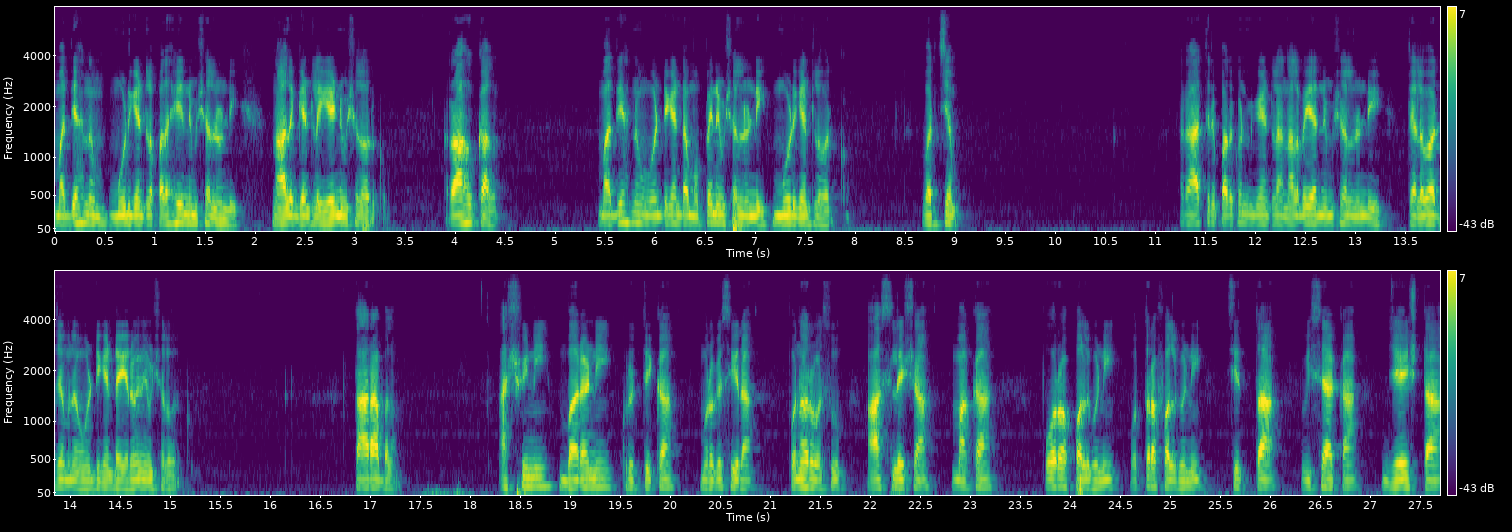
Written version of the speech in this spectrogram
మధ్యాహ్నం మూడు గంటల పదహైదు నిమిషాల నుండి నాలుగు గంటల ఏడు నిమిషాల వరకు. రాహుకాలం. మధ్యాహ్నం ఒంటి గంట ముప్పై నిమిషాల నుండి మూడు గంటల వరకు. వర్జ్యం. రాత్రి పదకొండు గంటల నలభై ఆరు నిమిషాల నుండి తెల్లవారుజామున ఒంటి గంట ఇరవై నిమిషాల వరకు. తారాబలం. అశ్విని భరణి కృత్తిక మృగశిర పునర్వసు ఆశ్లేష మక పూర్వ ఫల్గుని ఉత్తర ఫల్గుని చిత్త విశాఖ జ్యేష్ఠ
